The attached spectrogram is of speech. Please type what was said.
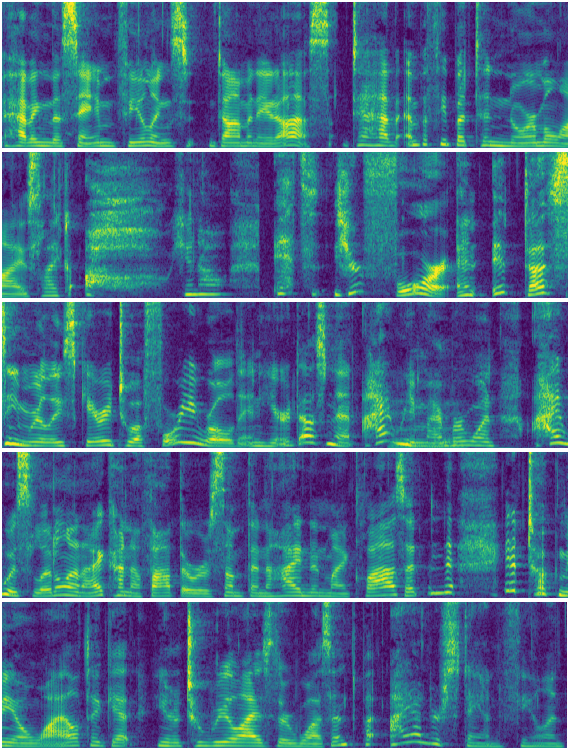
having the same feelings dominate us. To have empathy, but to normalize, like, oh, you know, it's you're four, and it does seem really scary to a four-year-old in here, doesn't it? I mm-hmm. remember when I was little, and I kind of thought there was something hiding in my closet, and it took me a while to get, you know, to realize there wasn't. But I understand feeling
